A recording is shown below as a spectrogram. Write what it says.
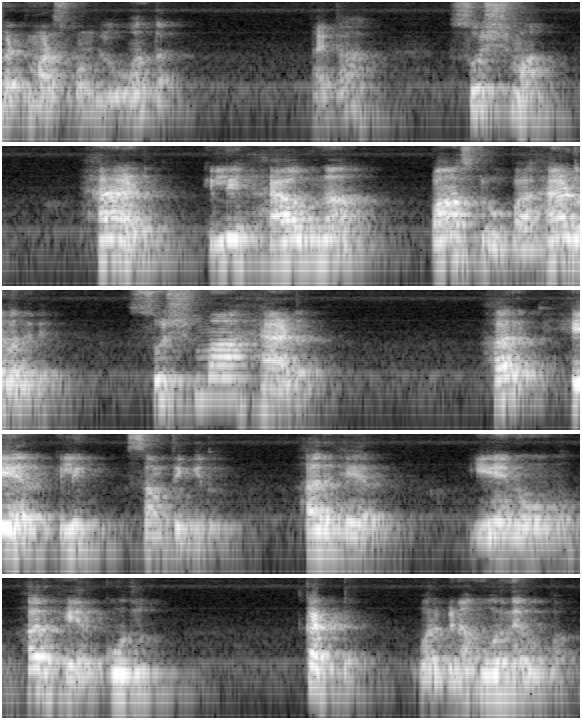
ಕಟ್ ಮಾಡಿಸ್ಕೊಂಡ್ಲು ಅಂತ. ಆಯ್ತಾ? ಸುಷ್ಮಾ ಹ್ಯಾಡ್ ಇಲ್ಲಿ ಹ್ಯಾವ್ನ ಪಾಸ್ಟ್ ರೂಪ ಹ್ಯಾಡ್ ಬಂದಿದೆ. ಸುಷ್ಮಾ ಹ್ಯಾಡ್ ಹರ್ ಹೇರ್ ಇಲ್ಲಿ ಸಮಥಿಂಗ್ ಇದು. ಹರ್ ಹೇರ್ ಏನು? ಹರ್ ಹೇರ್ ಕೂದಲು. ಕಟ್ ವರ್ಬಿನ ಮೂರನೇ ರೂಪ.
